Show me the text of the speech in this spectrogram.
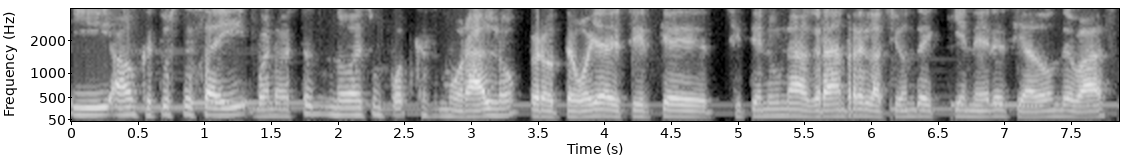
Y aunque tú estés ahí, bueno, este no es un podcast moral, ¿no? Pero te voy a decir que si tiene una gran relación de quién eres y a dónde vas,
